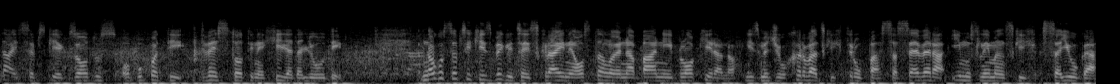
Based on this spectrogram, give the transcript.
Taj srpski egzodus obuhvati 200.000 ljudi. Mnogo srpskih izbjeglica iz krajine ostalo je na Baniji blokirano između hrvatskih trupa sa severa i muslimanskih sa juga.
